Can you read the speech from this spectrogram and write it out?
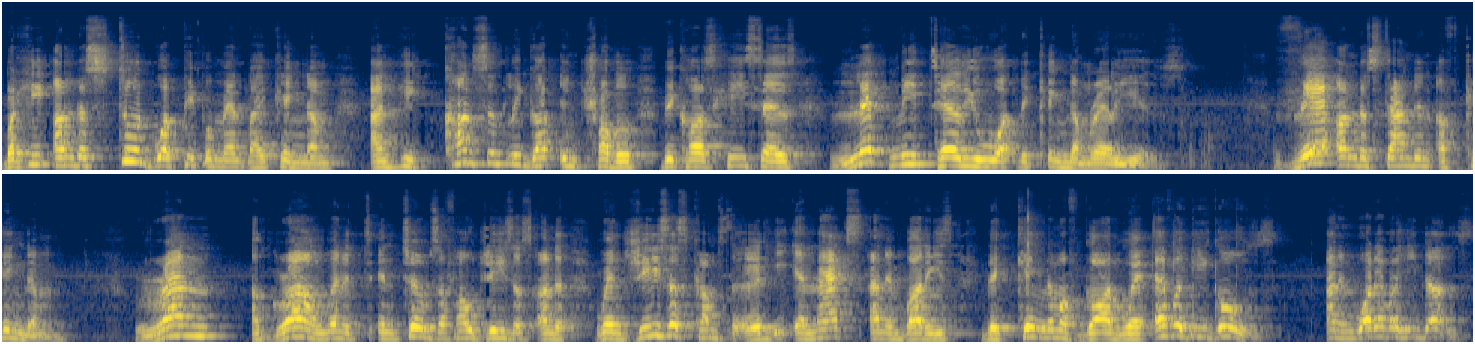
but he understood what people meant by kingdom and he constantly got in trouble because he says, Let me tell you what the kingdom really is. Their understanding of kingdom ran aground when it in terms of how Jesus under when Jesus comes to earth, he enacts and embodies the kingdom of God wherever he goes and in whatever he does.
